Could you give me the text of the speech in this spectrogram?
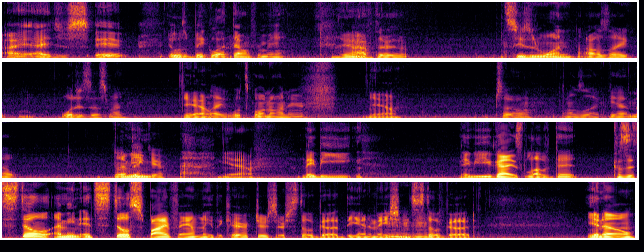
I I just it it was a big letdown for me. Yeah. After season one, I was like, "What is this, man? Yeah. Like, what's going on here?" Yeah. So I was like, "Yeah, nope." No, I mean, thank you. Yeah, maybe, maybe you guys loved it because it's still. I mean, it's still Spy Family. The characters are still good. The animation's mm-hmm. still good. You know,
